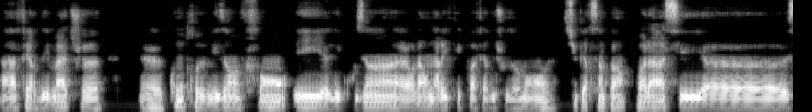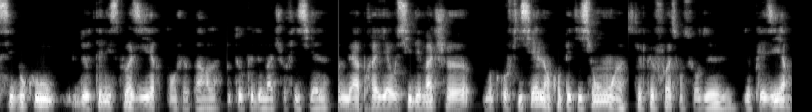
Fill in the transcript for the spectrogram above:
à faire des matchs euh, euh, contre mes enfants et les cousins. Alors là, on arrive quelquefois à faire des choses vraiment euh, super sympas. Voilà, c'est euh, c'est beaucoup de tennis loisir dont je parle plutôt que de matchs officiels. Mais après, il y a aussi des matchs donc officiels en compétition qui quelquefois sont source de, de plaisir,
